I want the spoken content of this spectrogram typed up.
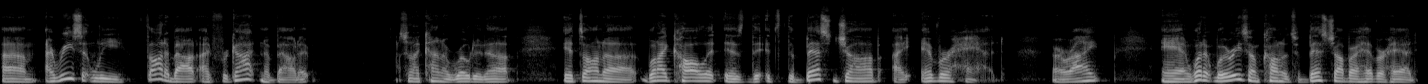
um, I recently thought about. I'd forgotten about it. So I kind of wrote it up. It's on a what I call it is the, it's the best job I ever had. All right. And what well, the reason I'm calling it the best job I ever had,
